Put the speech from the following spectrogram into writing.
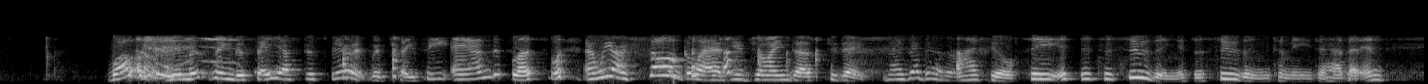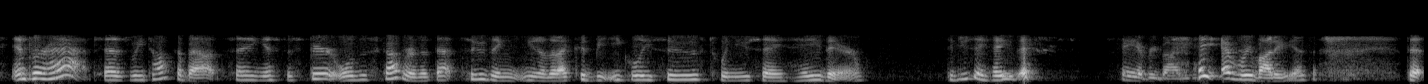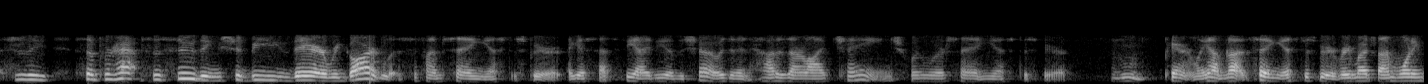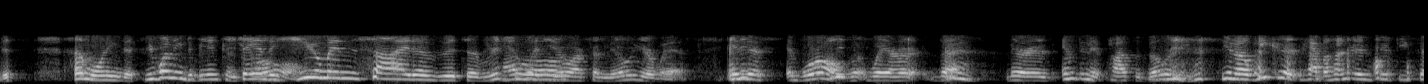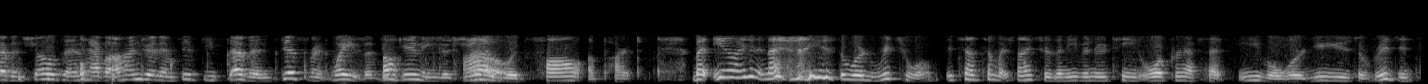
Welcome. You're listening to Say Yes to Spirit with Tracy and Lesley. and we are so glad you joined us today. Now is that better? I feel. See, it, it's a soothing. It's a soothing to me to have that, and and perhaps as we talk about saying yes to spirit, we'll discover that that soothing. You know, that I could be equally soothed when you say, "Hey there." Did you say, "Hey there"? hey everybody. hey everybody. Yes, that's really. So perhaps the soothing should be there regardless if I'm saying yes to spirit. I guess that's the idea of the show, isn't it? How does our life change when we're saying yes to spirit? Mm. apparently I'm not saying yes to spirit very much. I'm wanting to I'm wanting to You're wanting to be in control. stay on the human side of it's a Have what you are familiar with. And In it- this world where the there is infinite possibility. You know, we could have 157 shows and have 157 different ways of Oh, beginning the show. I would fall apart. But you know, isn't it nice to use the word ritual? It sounds so much nicer than even routine or perhaps that evil word you used of rigid.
